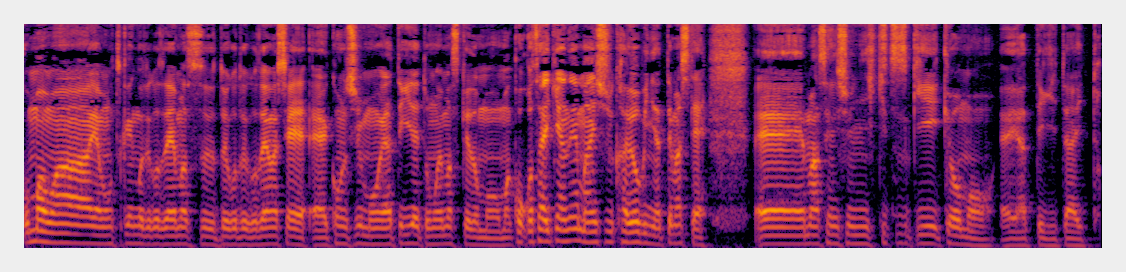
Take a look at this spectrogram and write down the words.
こんばんは、山本健吾でございます。ということでございまして、えー今週もやっていきたいと思いますけども、まあ、ここ最近はね、毎週火曜日にやってまして、えーまあ、先週に引き続き今日も、えーやっていきたいと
